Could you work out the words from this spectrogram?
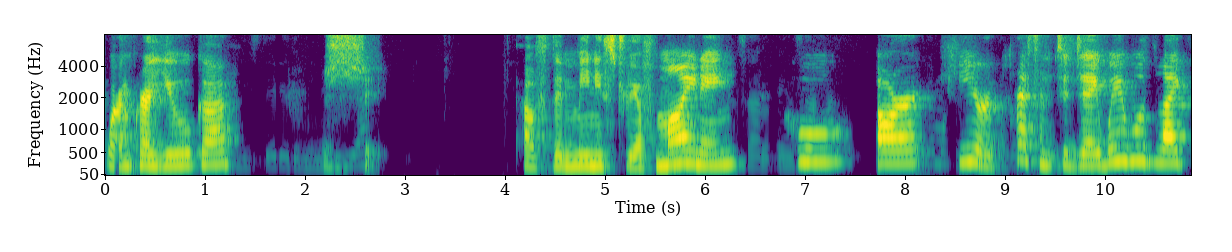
Juan Crayuca, of the Ministry of Mining, who are here present today, we would like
